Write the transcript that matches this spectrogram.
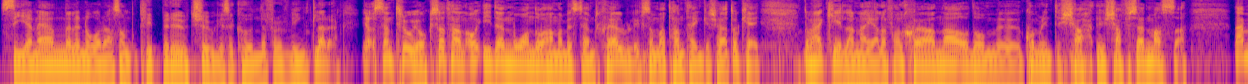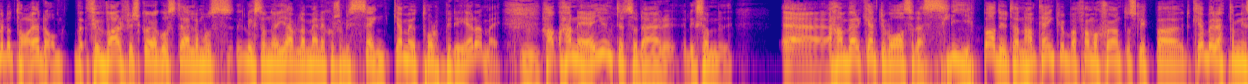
CNN eller några som klipper ut 20 sekunder för att vinkla det. Ja, sen tror jag också att han, i den mån då han har bestämt själv, liksom, att han tänker sig att okej, okay, de här killarna är i alla fall sköna och de uh, kommer inte tjafsa en massa. Nej, men då tar jag dem. För varför ska jag gå och ställa mot liksom, några jävla människor som vill sänka mig och torpedera mig? Mm. Han, han, är ju inte sådär, liksom, Uh, han verkar inte vara sådär slipad utan han tänker bara fan vad skönt att slippa, kan jag berätta min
